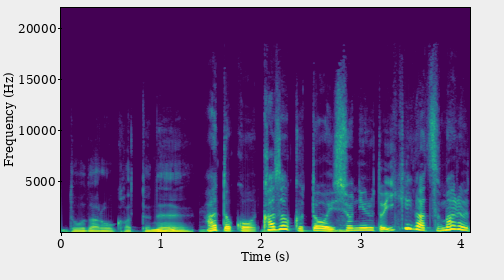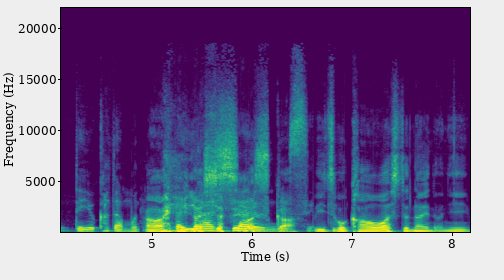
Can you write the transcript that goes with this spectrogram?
どうだろうかってね。あとこう家族と一緒にいると息が詰まるっていう方もいらっしゃるんですいつも顔合わせてないのに、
